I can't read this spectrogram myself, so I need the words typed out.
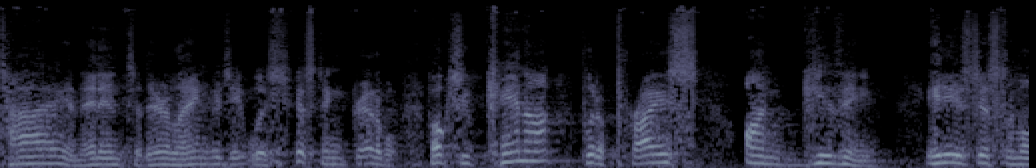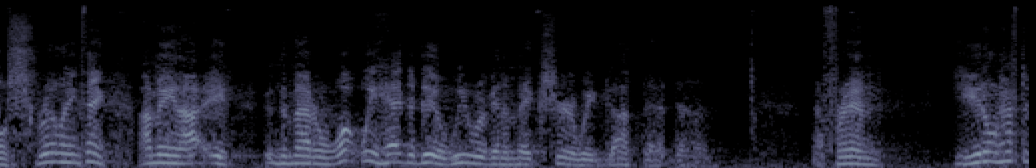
Thai and then into their language. It was just incredible. Folks, you cannot put a price on giving. It is just the most thrilling thing. I mean, I, if, no matter what we had to do, we were going to make sure we got that done. Now, friend, you don't have to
